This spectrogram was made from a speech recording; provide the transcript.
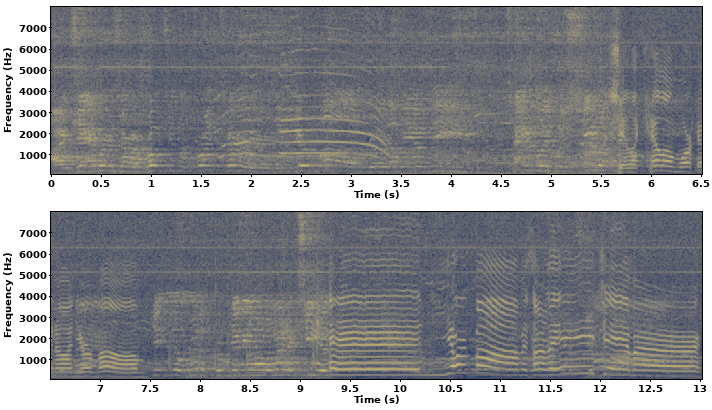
Our jammers are approaching the front turn. Your mom for the WMDs, tangling with Sheila. Sheila Killam working on Your Mom. Getting a whip from Nibby Automatic. She is And Your Mom is our lead jammer.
